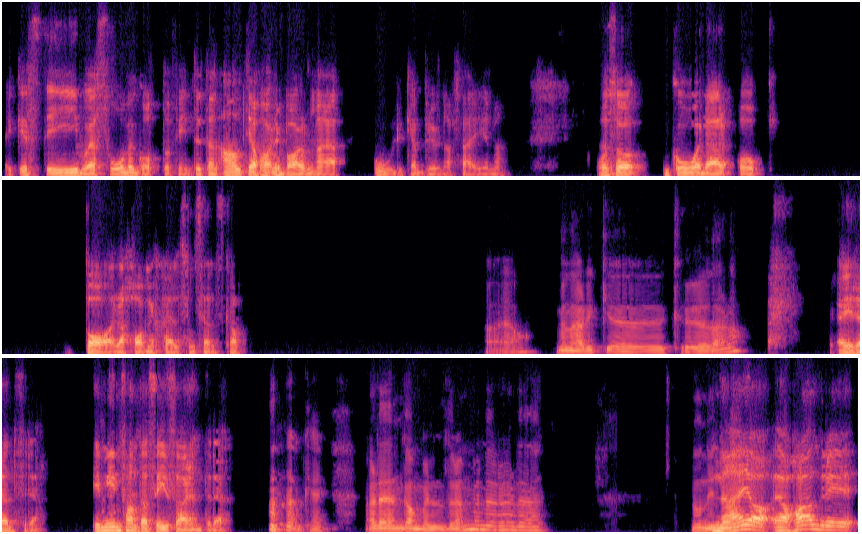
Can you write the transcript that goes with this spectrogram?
Jag är stiv och jag sover gott och fint, utan allt jag har är bara de här olika bruna färgerna. Och så går där och bara ha mig själv som sällskap. Ja, ja. Men är det inte kö där då? Jag är rädd för det. I min fantasi så är det inte det. Okej. Är det en gammal dröm eller är det något nytt? Nej, jag, jag har aldrig,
